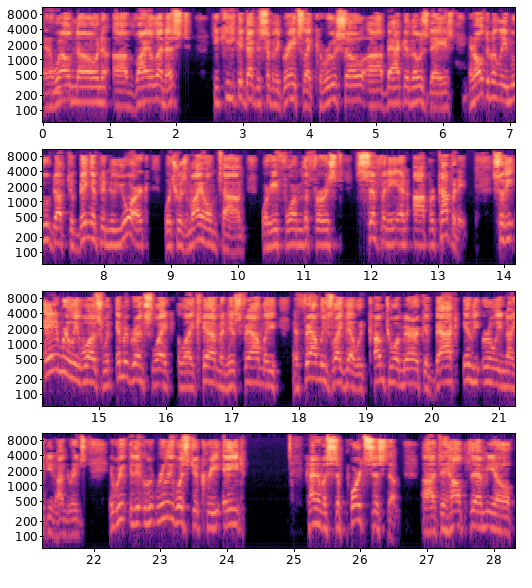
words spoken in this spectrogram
and a well-known uh, violinist. He, he conducted some of the greats like Caruso uh, back in those days, and ultimately moved up to Binghamton, New York, which was my hometown, where he formed the first symphony and opera company. So the aim really was when immigrants like like him and his family and families like that would come to America back in the early 1900s. It, re- it really was to create kind of a support system uh, to help them, you know,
